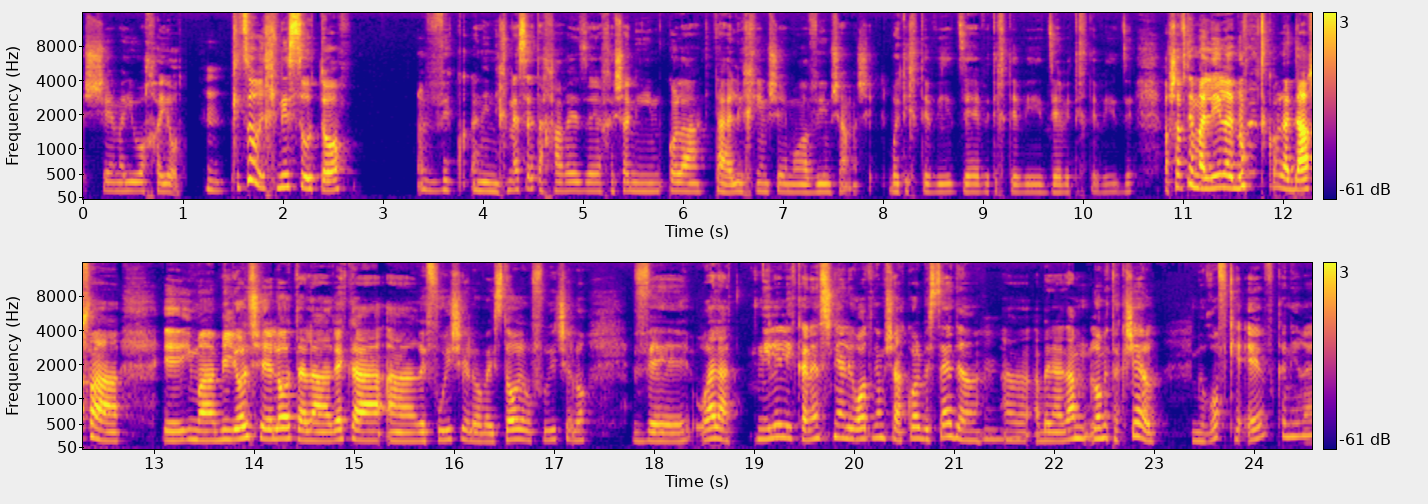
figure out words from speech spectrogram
שהן היו אחיות. Hmm. קיצור, הכניסו אותו, ואני נכנסת אחרי זה, אחרי שאני עם כל התהליכים שהם אוהבים שם, של בואי תכתבי את זה, ותכתבי את זה, ותכתבי את זה. ועכשיו תמלאי לנו את כל הדף ה... אה, עם המיליון שאלות על הרקע הרפואי שלו וההיסטוריה הרפואית שלו. ווואלה, תני לי להיכנס שנייה לראות גם שהכל בסדר. Mhm. ה- הבן אדם לא מתקשר. מרוב כאב כנראה,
